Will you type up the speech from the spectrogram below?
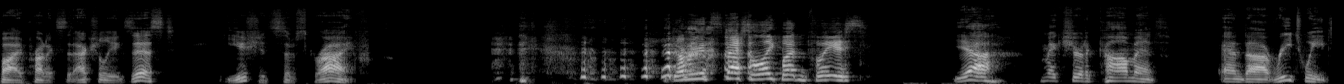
by products that actually exist, you should subscribe. Don't forget to smash the like button, please. Yeah, make sure to comment and uh, retweet.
